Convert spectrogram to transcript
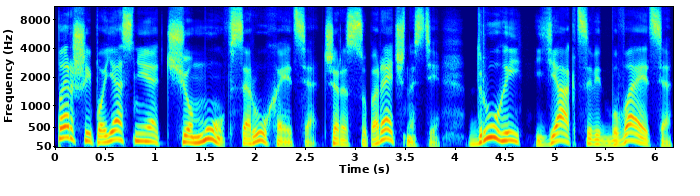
Перший пояснює, чому все рухається через суперечності, другий як це відбувається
